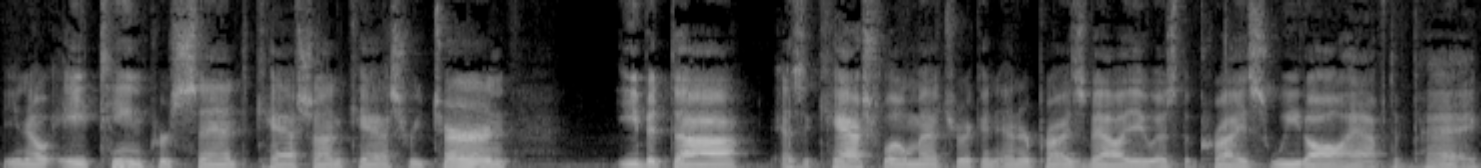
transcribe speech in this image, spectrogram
you know 18% cash on cash return. EBITDA as a cash flow metric and enterprise value as the price we'd all have to pay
